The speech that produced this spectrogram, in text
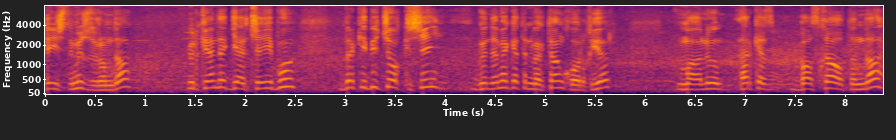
değiştirmiş durumda. Ülkenin de gerçeği bu. Belki birçok kişi gündeme getirmekten korkuyor. Malum herkes baskı altında.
